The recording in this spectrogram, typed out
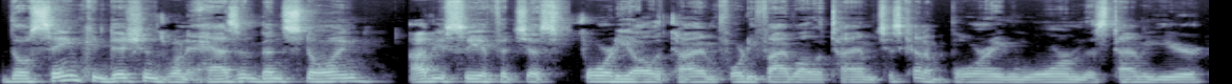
those same conditions when it hasn't been snowing, obviously if it's just 40 all the time, 45 all the time, it's just kind of boring, warm this time of year.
